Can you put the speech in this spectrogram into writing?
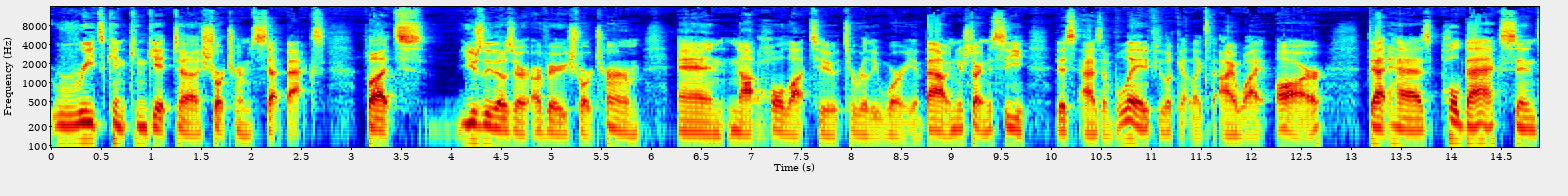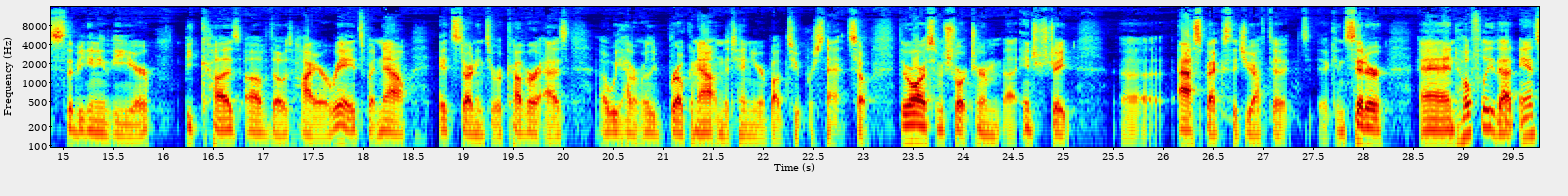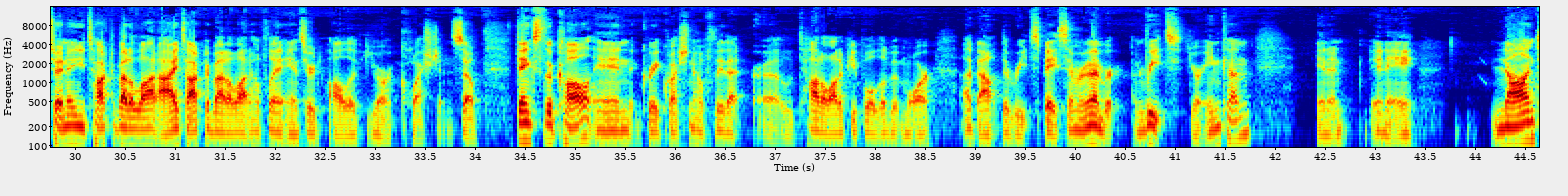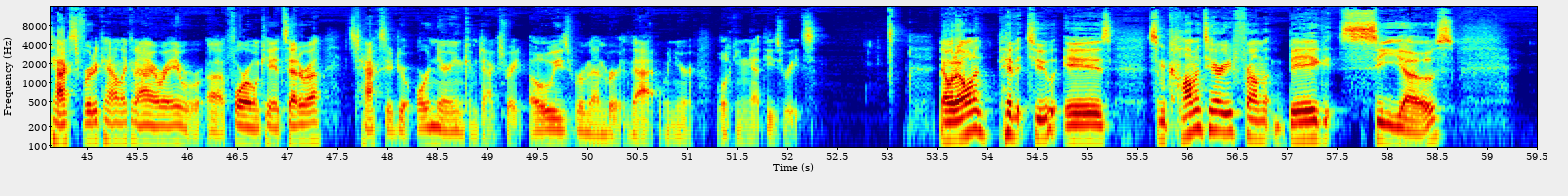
REITs can, can get uh, short term setbacks. But usually those are, are very short term and not a whole lot to to really worry about. And you're starting to see this as of late. If you look at like the IYR, that has pulled back since the beginning of the year because of those higher rates, but now it's starting to recover as uh, we haven't really broken out in the 10 year above 2%. So there are some short term uh, interest rate uh, aspects that you have to consider. And hopefully that answer, I know you talked about a lot. I talked about a lot. Hopefully I answered all of your questions. So thanks for the call and great question. Hopefully that uh, taught a lot of people a little bit more about the REIT space. And remember, on REITs, your income in a, in a non-tax deferred account like an IRA, uh, 401k, etc., it's taxed at your ordinary income tax rate. Always remember that when you're looking at these REITs. Now, what I want to pivot to is some commentary from big CEOs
